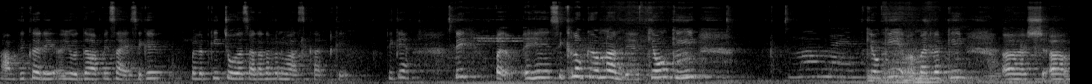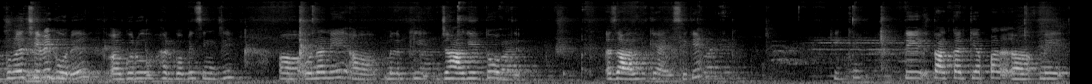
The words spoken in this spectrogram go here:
ਆਪਦੇ ਘਰੇ ਅਯੋਧਿਆ ਵਾਪਸ ਆਏ ਸੀਗੇ, ਮਤਲਬ ਕਿ 14 ਸਾਲਾਂ ਦਾ ਵਨਵਾਸ ਕੱਟ ਕੇ, ਠੀਕ ਹੈ? ਤੇ ਇਹ ਸਿੱਖ ਲੋਕ ਕਿਉਂ ਮਨਾਉਂਦੇ ਆ? ਕਿਉਂਕਿ ਕਿਉਂਕਿ ਮਤਲਬ ਕਿ ਅ, ਸ਼- ਅ, ਗੁਰੂ ਦੇ ਛੇਵੇਂ ਗੁਰੂ ਅ, ਗੁਰੂ ਹਰਗੋਬਿੰਦ ਸਿੰਘ ਜੀ ਅ, ਉਹਨਾਂ ਨੇ ਅ, ਮਤਲਬ ਕਿ ਜਹਾਂਗੀਰ ਤੋਂ ਆਜ਼ਾਦ ਹੋ ਕੇ ਆਏ ਸੀਗੇ। ਠੀਕ ਹੈ। ਤੇ ਤਾਂ ਕਰਕੇ ਆਪਾਂ ਅ, ਆਪਣੇ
